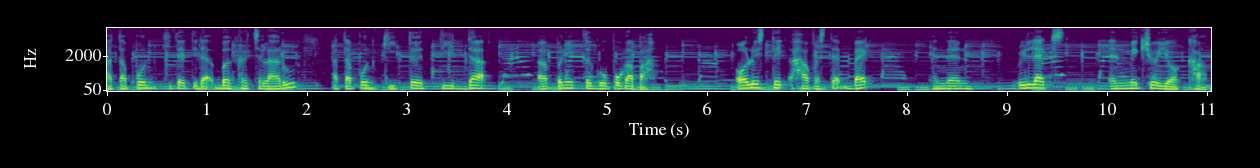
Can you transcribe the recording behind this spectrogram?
ataupun kita tidak berkecelaru ataupun kita tidak apa ni tergopoh gapah. Always take half a step back and then relax and make sure you're calm.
